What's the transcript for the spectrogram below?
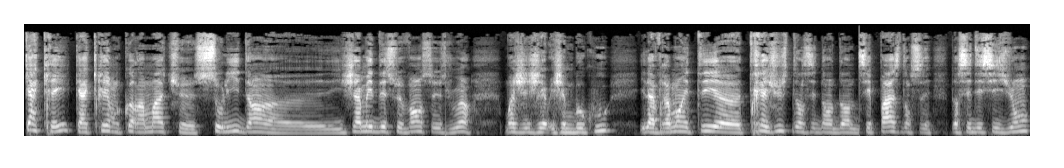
Cacré, Cacré encore un match euh, solide, hein, euh, jamais décevant ce joueur. Moi j'aime beaucoup. Il a vraiment été euh, très juste dans ses, dans, dans ses passes, dans ses, dans ses décisions.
